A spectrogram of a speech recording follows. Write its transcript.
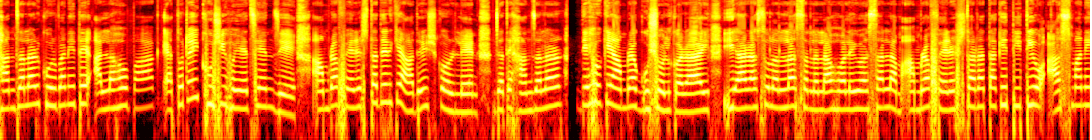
হানজালার কুরবানিতে আল্লাহ পাক এতটাই খুশি হয়েছেন যে আমরা ফেরেস্তাদেরকে আদেশ করলেন যাতে হানজালার দেহকে আমরা গোসল করাই। ইয়া রাসূলুল্লাহ সাল্লাল্লাহু আলাইহি ওয়াসাল্লাম, আমরা ফেরেশতারা তাকে তৃতীয় আসমানে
